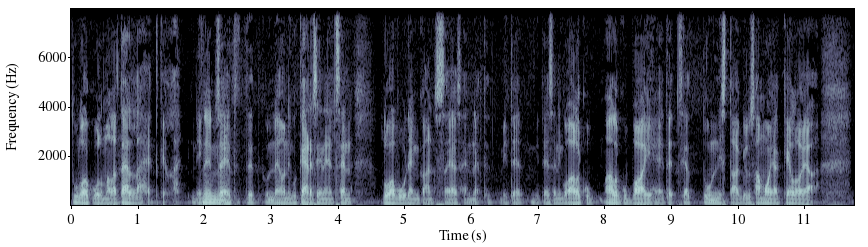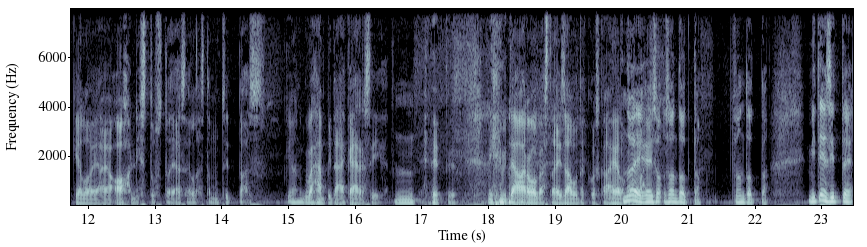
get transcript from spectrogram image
tulokulmalla tällä hetkellä. Niin niin, se, niin. että, että kun ne on niin kärsineet sen luovuuden kanssa ja sen, että miten, miten se niin alku, alkuvaiheet, että sieltä tunnistaa kyllä samoja keloja, keloja ja ahdistusta ja sellaista, mutta sitten taas kyllä niin vähän pitää kärsiä. Mm. Et, et, mitä arvokasta ei saavuta koskaan helpolla. No ei, ei se, on totta. Se on totta. Miten sitten,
